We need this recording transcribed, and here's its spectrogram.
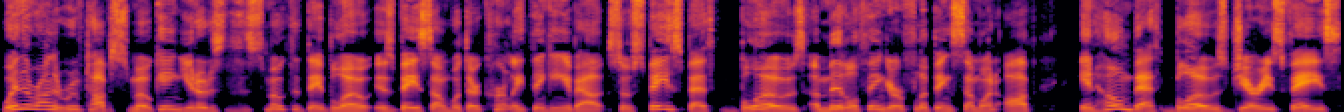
When they're on the rooftop smoking, you notice that the smoke that they blow is based on what they're currently thinking about, so Space Beth blows a middle finger, flipping someone off. In Home Beth blows Jerry's face.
